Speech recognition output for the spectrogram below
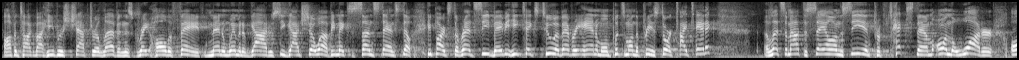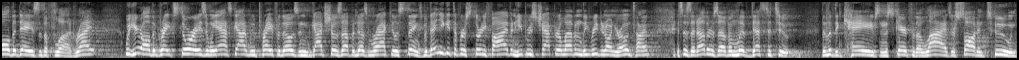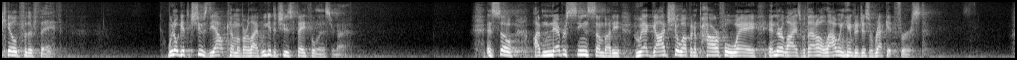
Often talk about Hebrews chapter 11, this great hall of faith, men and women of God who see God show up. He makes the sun stand still. He parts the Red Sea, baby. He takes two of every animal and puts them on the prehistoric Titanic and lets them out to sail on the sea and protects them on the water all the days of the flood, right? We hear all the great stories and we ask God and we pray for those, and God shows up and does miraculous things. But then you get to verse 35 in Hebrews chapter 11, read it on your own time. It says that others of them lived destitute they lived in caves and scared for their lives or sawed in two and killed for their faith. We don't get to choose the outcome of our life. We get to choose faithfulness or not. And so I've never seen somebody who had God show up in a powerful way in their lives without allowing him to just wreck it first.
